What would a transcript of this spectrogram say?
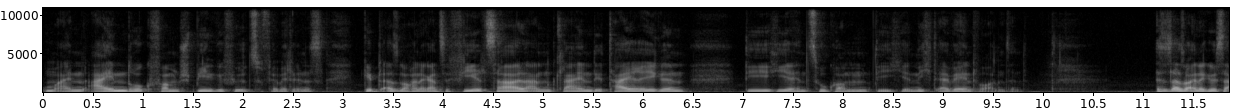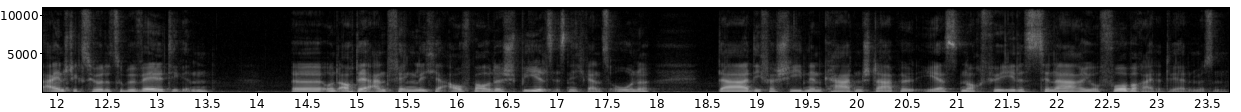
um einen Eindruck vom Spielgefühl zu vermitteln. Es gibt also noch eine ganze Vielzahl an kleinen Detailregeln, die hier hinzukommen, die hier nicht erwähnt worden sind. Es ist also eine gewisse Einstiegshürde zu bewältigen. Äh, und auch der anfängliche Aufbau des Spiels ist nicht ganz ohne, da die verschiedenen Kartenstapel erst noch für jedes Szenario vorbereitet werden müssen.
